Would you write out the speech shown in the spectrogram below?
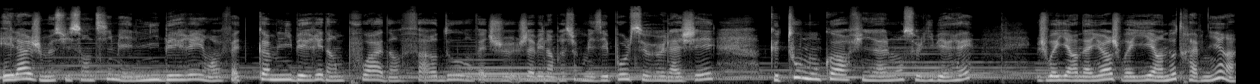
Et là, je me suis sentie mais libérée en fait, comme libérée d'un poids, d'un fardeau. En fait, j'avais l'impression que mes épaules se relâchaient, que tout mon corps finalement se libérait. Je voyais un ailleurs, je voyais un autre avenir.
